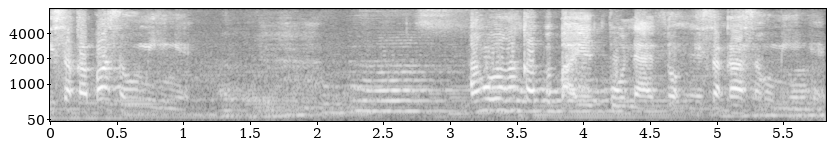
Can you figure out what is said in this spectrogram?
Isa ka ba sa humihingi? ang mga kababayan po natin, isa ka sa humihingi.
